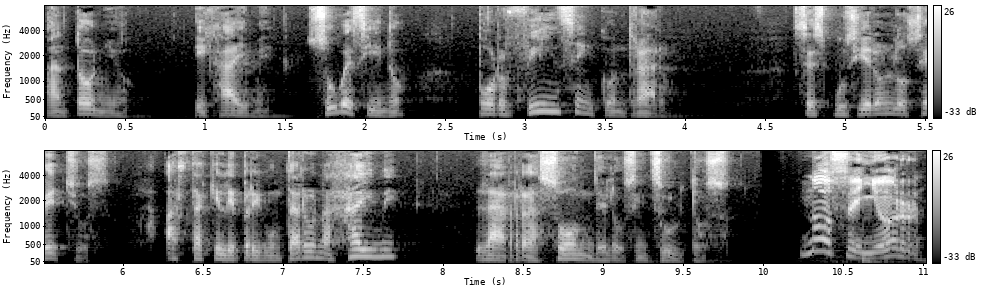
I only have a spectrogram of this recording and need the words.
Antonio y Jaime, su vecino, por fin se encontraron. Se expusieron los hechos hasta que le preguntaron a Jaime la razón de los insultos. No, señor.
